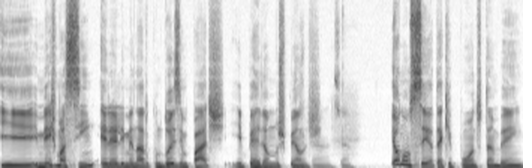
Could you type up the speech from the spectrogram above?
E, e, mesmo assim, ele é eliminado com dois empates e perdendo nos pênaltis. É. Eu não sei até que ponto também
